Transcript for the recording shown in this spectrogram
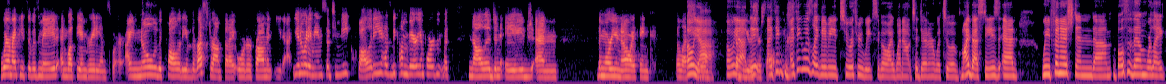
where my pizza was made and what the ingredients were. I know the quality of the restaurant that I order from and eat at. You know what I mean? So to me, quality has become very important with knowledge and age. And the more you know, I think the less. Oh, yeah. Oh yeah, they, I think I think it was like maybe two or three weeks ago. I went out to dinner with two of my besties, and we finished, and um, both of them were like,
